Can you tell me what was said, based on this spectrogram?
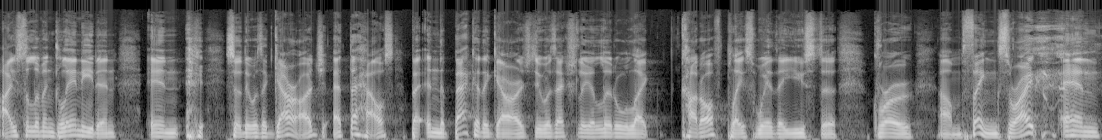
i used to live in glen eden in so there was a garage at the house but in the back of the garage there was actually a little like cut off place where they used to grow um, things right? And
